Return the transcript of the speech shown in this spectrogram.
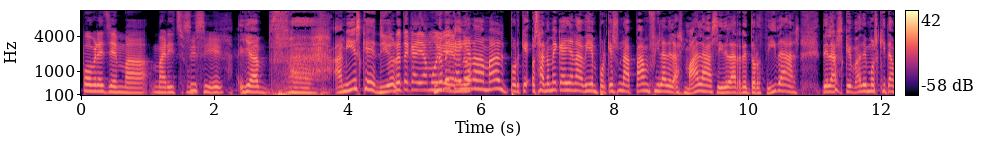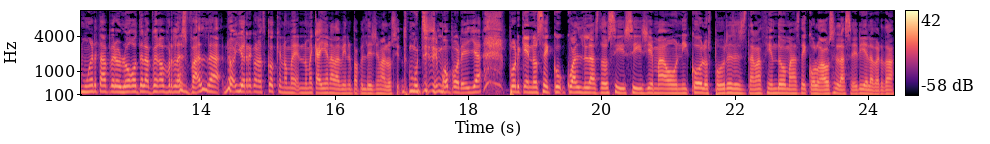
Pobre Gemma Marichu. Sí, sí. Ya, pf, ah, a mí es que yo No te caía muy no bien, me caía ¿no? nada mal porque, o sea, no me caía nada bien porque es una pánfila de las malas y de las retorcidas, de las que va de mosquita muerta pero luego te la pega por la espalda. No, yo reconozco que no me, no me caía nada bien el papel de Gemma, lo siento muchísimo por ella porque no sé cu- cuál de las dos, si, si Gemma o Nico, los pobres les están haciendo más de colgados en la serie, la verdad,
